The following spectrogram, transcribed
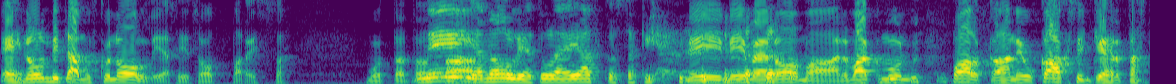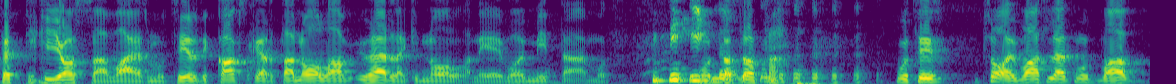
ei ollut mitään muuta kuin nollia siinä sopparissa. Mutta tota, niin, ja nollia tulee jatkossakin. Niin, nimenomaan. Vaikka mun palkkahan niin kaksinkertaistettikin jossain vaiheessa, mutta silti kaksi kertaa nolla on yhdelläkin nolla, niin ei voi mitään. Mut, niin, mutta, no. tota, mutta siis se oli vaan silleen, että mut vaan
